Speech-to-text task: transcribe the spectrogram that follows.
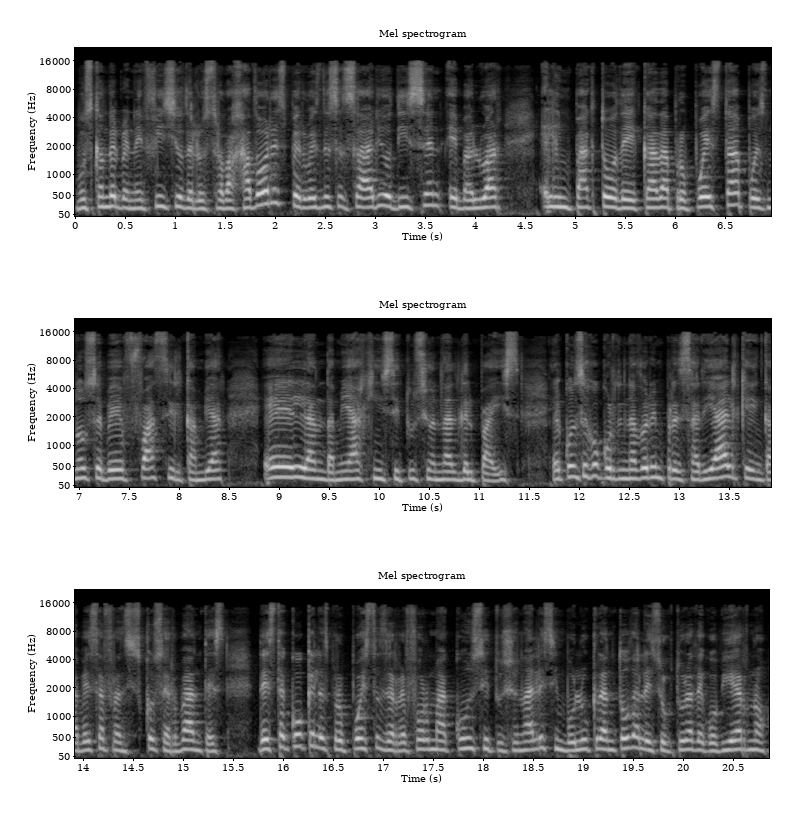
buscando el beneficio de los trabajadores, pero es necesario, dicen, evaluar el impacto de cada propuesta, pues no se ve fácil cambiar el andamiaje institucional del país. El Consejo Coordinador Empresarial, que encabeza Francisco Cervantes, destacó que las propuestas de reforma constitucional constitucionales involucran toda la estructura de gobierno,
